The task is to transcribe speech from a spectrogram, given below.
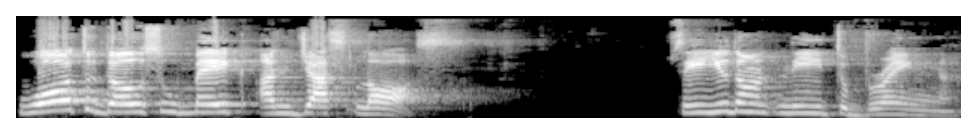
Woe to those who make unjust laws. See, you don't need to bring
